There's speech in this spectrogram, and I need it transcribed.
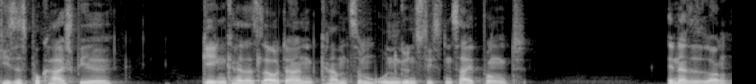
dieses Pokalspiel gegen Kaiserslautern kam zum ungünstigsten Zeitpunkt in der Saison.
